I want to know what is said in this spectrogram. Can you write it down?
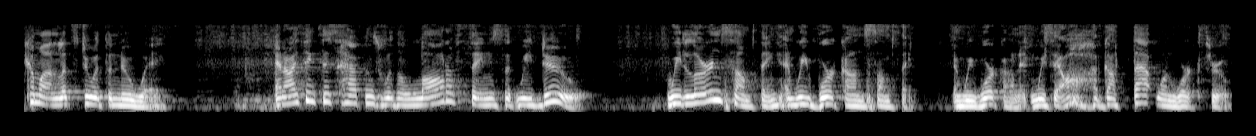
come on, let's do it the new way." And I think this happens with a lot of things that we do. We learn something and we work on something and we work on it and we say, oh, I've got that one worked through.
